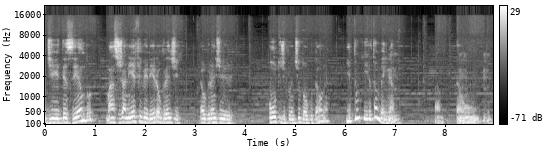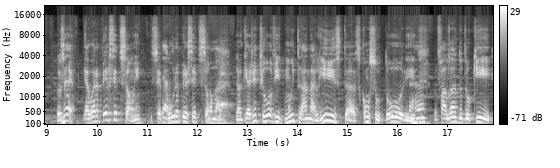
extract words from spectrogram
de dezembro, mas janeiro e fevereiro é o grande, é o grande ponto de plantio do algodão, né? E para o milho também, né? Uhum. Tá? Então. Uhum. Zé, e agora percepção, hein? Isso é pura percepção. Vamos lá. Então, que a gente ouve muito analistas, consultores, uhum. falando do que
